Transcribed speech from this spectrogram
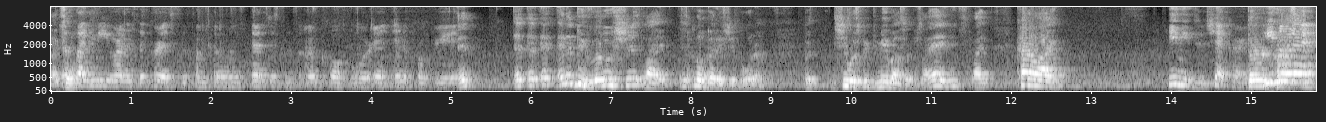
like That's so. like me running to Chris or something like that. Just is uncalled for and inappropriate. It, it, it, it, it'd be little shit, like, it's a little better shit, but whatever. But she would speak to me about certain shit. Like, hey, you, like, kind of like, he needed to check her. Third he know that?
